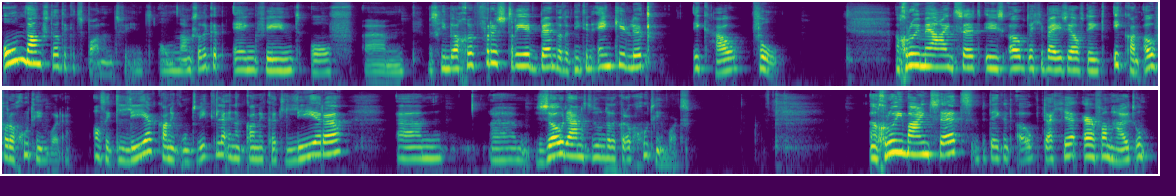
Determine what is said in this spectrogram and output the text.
ondanks dat ik het spannend vind, ondanks dat ik het eng vind of um, misschien wel gefrustreerd ben dat het niet in één keer lukt, ik hou vol. Een groeimindset is ook dat je bij jezelf denkt, ik kan overal goed in worden als ik leer, kan ik ontwikkelen en dan kan ik het leren um, um, zodanig te doen dat ik er ook goed in word. Een groeimindset betekent ook dat je ervan houdt om,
